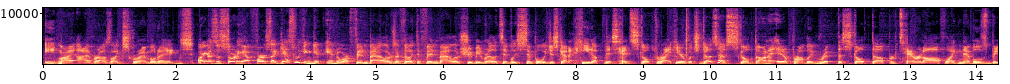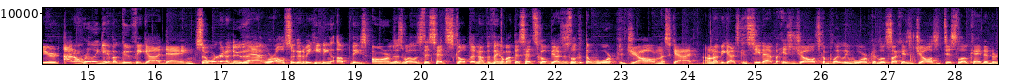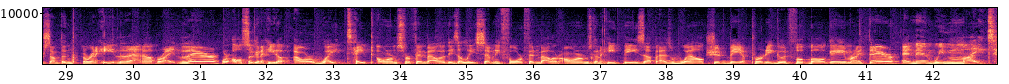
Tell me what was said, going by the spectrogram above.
eat my eyebrows like scrambled eggs. Alright, guys, so starting out first, I guess we can get into our Finn Balor's. I feel like the Finn Balor should be relatively simple. We just got to heat up this head sculpt right here, which does have sculpt on it. It'll probably rip the sculpt up or tear it off like Neville's beard. I don't really give a goofy god dang. So we're going to do that. We're also going to be heating up these arms as well as this head sculpt. Another thing about this head sculpt, guys, is look at the warped jaw on this guy. I don't know if you guys can see that, but his jaw is completely warped. It looks like his jaw is dislocated or something. So we're going to heat that up right there. We're also going to heat up our white taped arms for Finn Balor, these Elite 74 Finn Balor arms. Going to heat these up as well. Should be a pretty good football game right there. And then we might,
